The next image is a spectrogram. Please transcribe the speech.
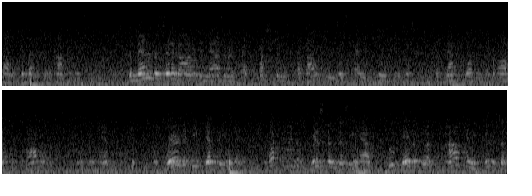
Now let's get back to the controversy. The men in the synagogue in Nazareth had questions about Jesus and to Jesus, but that wasn't the problem. The problem was the answer. Where did he get these things? What kind of wisdom does he have? Who gave it to him? How can he do such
